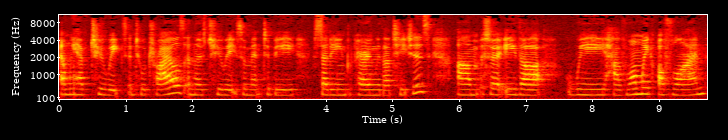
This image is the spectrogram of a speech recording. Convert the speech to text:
and we have two weeks until trials and those two weeks are meant to be studying, preparing with our teachers. Um, so either we have one week offline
